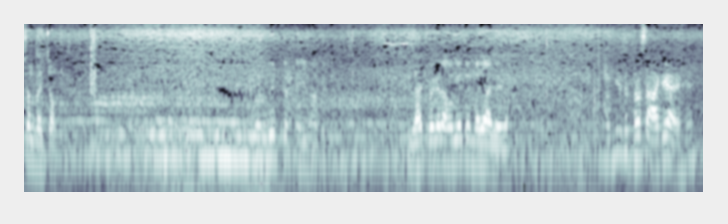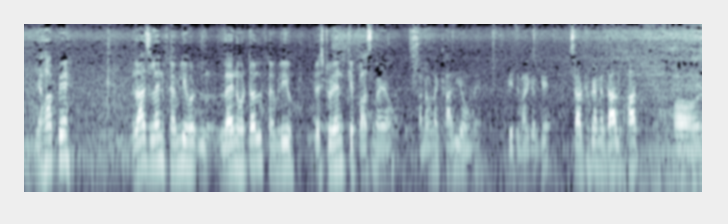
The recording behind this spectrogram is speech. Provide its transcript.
चल भाई, चल। और वेट करते हैं यहाँ पे। लाइट वगैरह हो गया तो मज़ा आ जाएगा। मंदिर से थोड़ा सा आगे आए हैं। यहाँ पे राज लाइन फैमिली हो, लाइन होटल फैमिली रेस्टोरेंट के पास में आया हूँ। खाना वाना खा लिया हूँ मैं पेट भर करके। साठ रुपये में दाल भात और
